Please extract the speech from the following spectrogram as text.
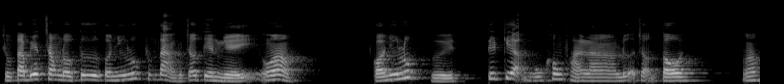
Chúng ta biết trong đầu tư có những lúc chúng ta phải cho tiền nghỉ, đúng không? Có những lúc gửi tiết kiệm cũng không phải là lựa chọn tôi đúng không?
